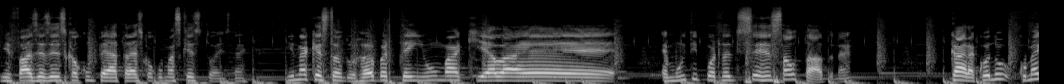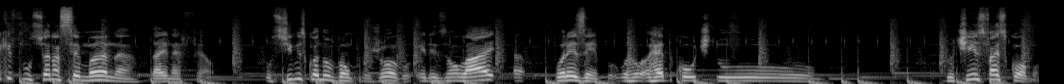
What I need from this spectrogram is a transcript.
me faz às vezes ficar com o pé atrás com algumas questões, né? E na questão do Hubbard tem uma que ela é é muito importante ser ressaltado, né? Cara, quando como é que funciona a semana da NFL? Os times, quando vão para o jogo, eles vão lá, ah, por exemplo, o head coach do, do Chiefs faz como?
